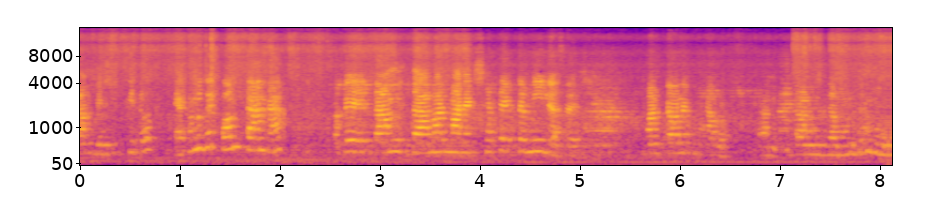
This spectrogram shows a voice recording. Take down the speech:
দাম বেশি ছিল। এখনও যে কম তা না, তবে দাম দাম আর মানের সাথে একটা মিল আছে। মানটা অনেক ভালো। দাম দাম যেমন তেমন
